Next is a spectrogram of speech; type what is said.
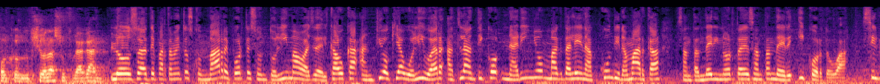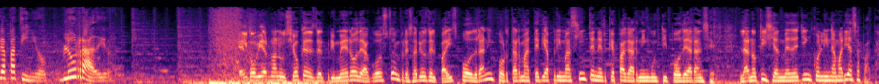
por corrupción a sufragante. Los uh, departamentos con más reportes son Tolima, Valle del Cauca, Antioquia, Bolívar, Atlántico, Nariño, Magdalena, Cundinamarca, Santander y Norte de Santander y Córdoba. Silvia Patiño, Blue Radio. El gobierno anunció que desde el primero de agosto empresarios del país podrán importar materia prima sin tener que pagar ningún tipo de arancel. La noticia en Medellín con Lina María Zapata.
